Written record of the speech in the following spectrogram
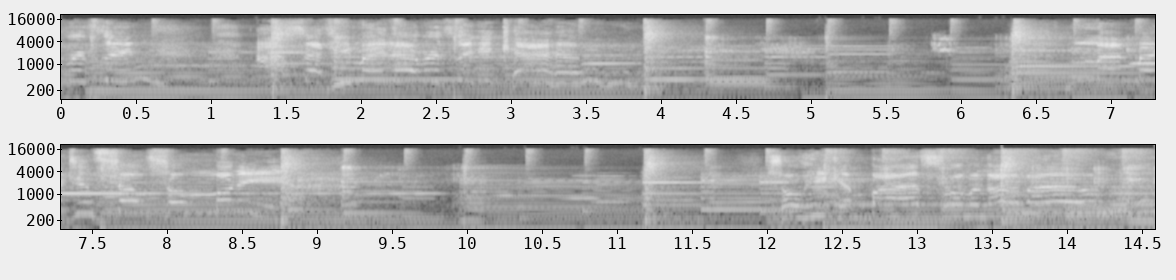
everything. I said he made everything he can. Man made himself some money. So he can buy from another man.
